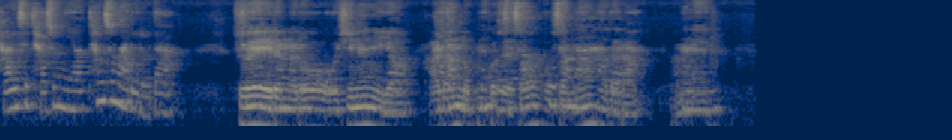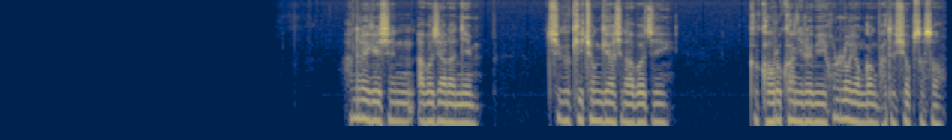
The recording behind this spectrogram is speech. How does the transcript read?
다윗의 자손이여 찬송하리로다. 주의 이름으로 오시는 이여 가장 높은 곳에서 호산나 하더라. 아멘. 하늘에 계신 아버지 하나님, 지극히 존귀하신 아버지, 그 거룩한 이름이 홀로 영광 받으시옵소서.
